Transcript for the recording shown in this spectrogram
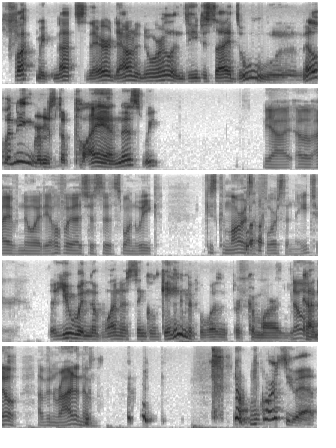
fuck McNuts there down in New Orleans. He decides, ooh, Melvin Ingram's the plan this week. yeah, I, I, I have no idea. Hopefully that's just this one week. Because Kamara's a Well- force of nature. You wouldn't have won a single game if it wasn't for Kamara. No, cunt. no, I've been riding him. No, of course you have.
